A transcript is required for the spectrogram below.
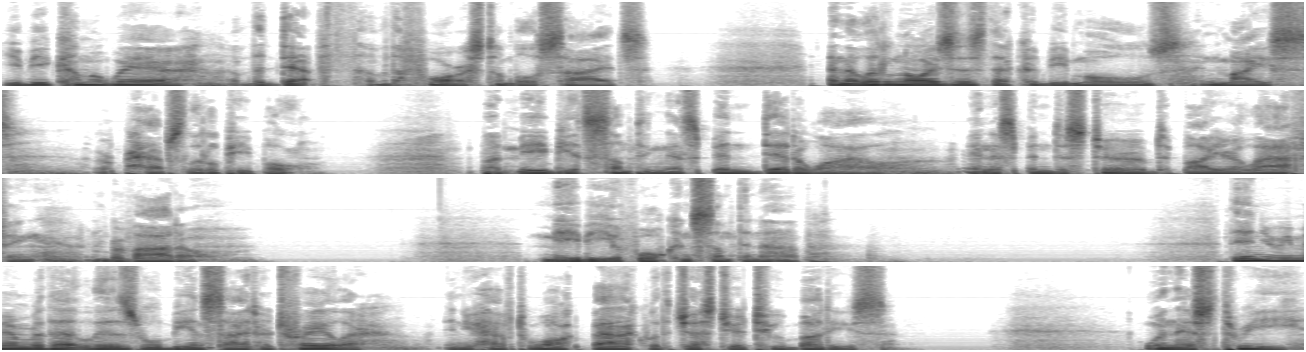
you become aware of the depth of the forest on both sides and the little noises that could be moles and mice, or perhaps little people. But maybe it's something that's been dead a while and it's been disturbed by your laughing and bravado. Maybe you've woken something up. Then you remember that Liz will be inside her trailer and you have to walk back with just your two buddies. When there's three,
